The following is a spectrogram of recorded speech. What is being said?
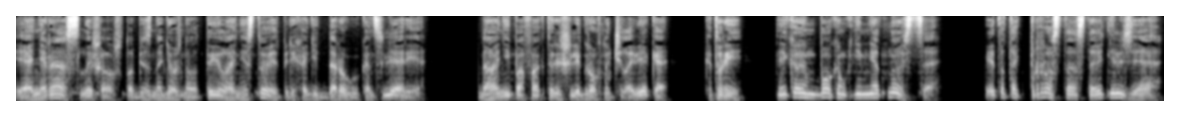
Я не раз слышал, что без надежного тыла не стоит переходить дорогу канцелярии, но они по факту решили грохнуть человека, который никоим боком к ним не относится. Это так просто оставить нельзя.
